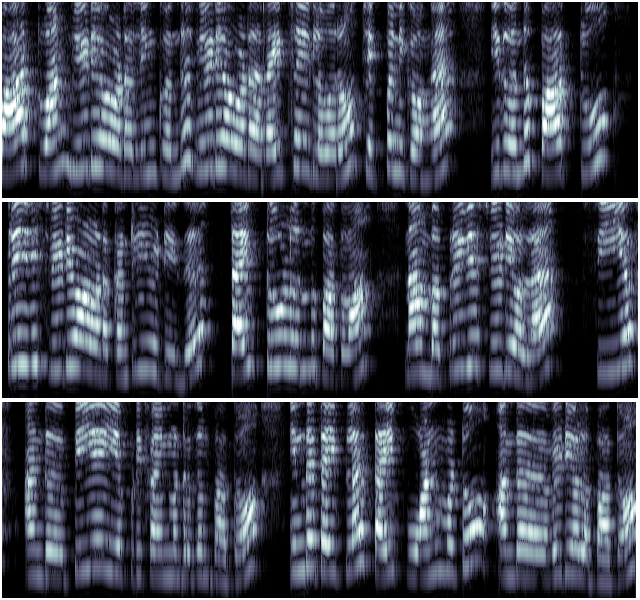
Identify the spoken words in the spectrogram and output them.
part one வீடியோவோட லிங்க் வந்து வீடியோவோட ரைட் சைடில் வரும். செக் பண்ணிக்கோங்க. இது வந்து பார்ட் டூ ப்ரீவியஸ் வீடியோவோட கண்டினியூட்டி இது. டைப் டூலேருந்து பார்க்கலாம். நாம் ப்ரீவியஸ் வீடியோவில் சிஎஃப் அண்டு பிஐ எப்படி ஃபைன் பண்ணுறதுன்னு பார்த்தோம். இந்த டைப்பில் டைப் ஒன் மட்டும் அந்த வீடியோவில் பார்த்தோம்.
